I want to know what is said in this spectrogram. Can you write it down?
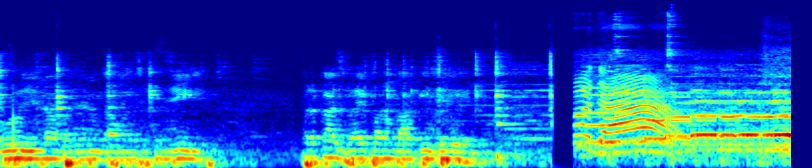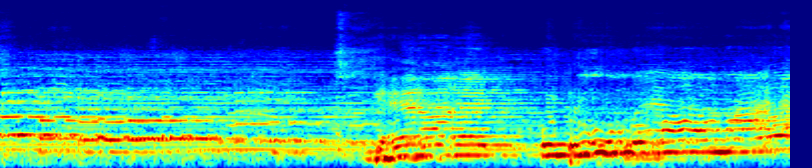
ગુરુજીના ભજન ગાવા છે જી પ્રકાશભાઈ પણ બાકી છે. ઘેરા રે કુટુંબમાં મારા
